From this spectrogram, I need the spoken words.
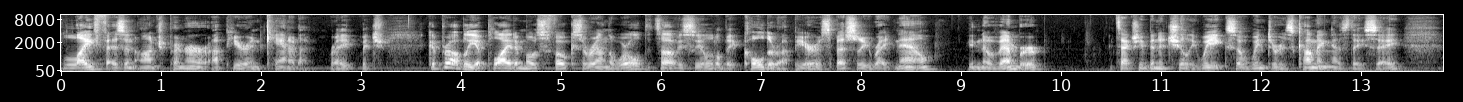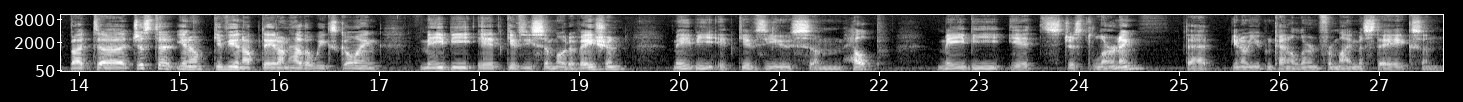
life as an entrepreneur up here in Canada, right? Which could probably apply to most folks around the world. It's obviously a little bit colder up here, especially right now in November. It's actually been a chilly week, so winter is coming, as they say. But uh, just to you know give you an update on how the week's going, maybe it gives you some motivation, maybe it gives you some help, maybe it's just learning that you know you can kind of learn from my mistakes and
